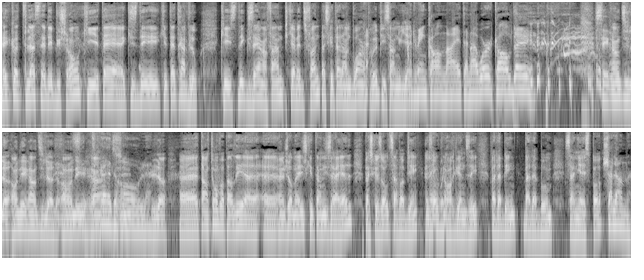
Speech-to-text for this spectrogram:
Écoute, là, c'était des bûcherons qui étaient, qui se dé, qui étaient travelots, qui se déguisaient en femmes puis qui avaient du fun parce qu'ils étaient dans le bois entre eux puis ils s'ennuyaient. I drink all night and I work all day. C'est rendu là. On est rendu là. là. On est, très rendu drôle. là. Euh, tantôt, on va parler à, à un journaliste qui est en Israël parce que les autres, ça va bien. Les Ben autres oui. l'ont organisé. Badabing, badaboum. Ça niaise pas. Shalom.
